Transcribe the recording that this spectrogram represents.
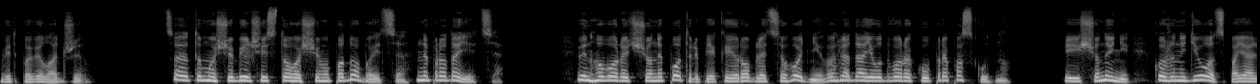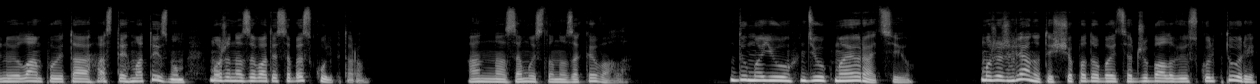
відповіла Джил. Це тому, що більшість того, що йому подобається, не продається. Він говорить, що непотріб, який роблять сьогодні, виглядає у дворику препаскудно, і що нині кожен ідіот з паяльною лампою та астигматизмом може називати себе скульптором. Анна замислено закивала. Думаю, дюк має рацію. Можеш глянути, що подобається Джубалові у скульптурі,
